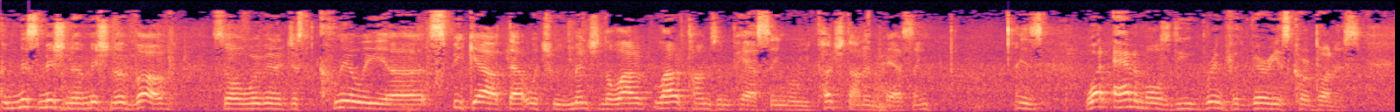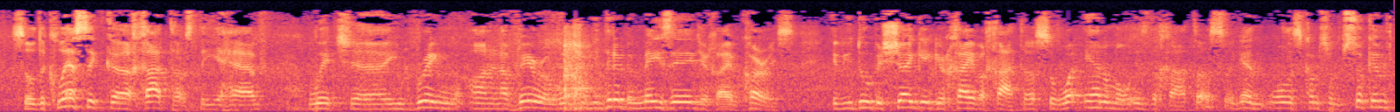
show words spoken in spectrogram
In this Mishnah, Mishnah Vav, so we're going to just clearly uh, speak out that which we've mentioned a lot of, a lot of times in passing, or we touched on in passing, is what animals do you bring for various korbanos? So the classic uh, chatas that you have which uh, you bring on an avera, which if you did it b'mezid, you're chayiv kares. If you do b'shegig, you're chayiv achatas. So what animal is the chatas? Again, all this comes from sukkim.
